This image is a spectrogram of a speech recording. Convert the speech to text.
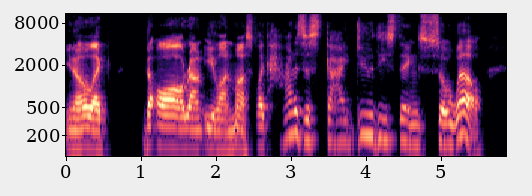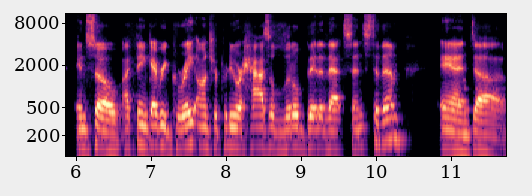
You know, like the all around Elon Musk. Like, how does this guy do these things so well? And so I think every great entrepreneur has a little bit of that sense to them. And uh,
